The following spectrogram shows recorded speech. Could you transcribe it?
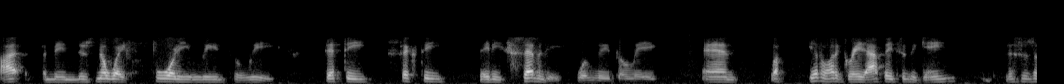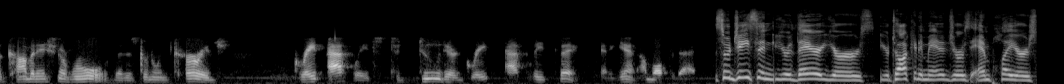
I, I mean, there's no way 40 leads the league. 50, 60, maybe 70 will lead the league. And look, you have a lot of great athletes in the game. This is a combination of rules that is going to encourage great athletes to do their great athlete thing. And again, I'm all for that. So, Jason, you're there. You're you're talking to managers and players.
